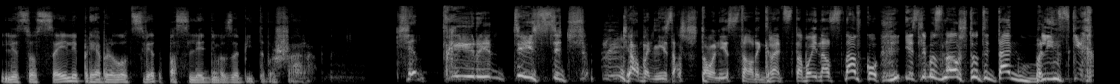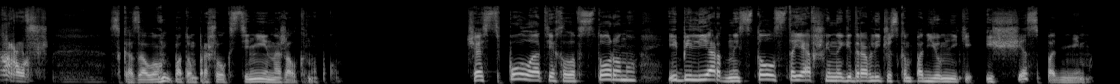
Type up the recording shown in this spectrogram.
Лицо Сейли приобрело цвет последнего забитого шара. «Четыре тысячи! Я бы ни за что не стал играть с тобой на ставку, если бы знал, что ты так блински хорош!» Сказал он, потом прошел к стене и нажал кнопку. Часть пола отъехала в сторону, и бильярдный стол, стоявший на гидравлическом подъемнике, исчез под ним.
